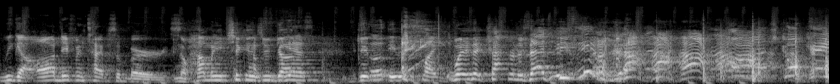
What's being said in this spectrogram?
we got all different types of birds. No, how many chickens you got? Yes. Give, Uh, it's like, what is it, tractor and the Zaxby's? How much cocaine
